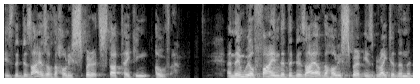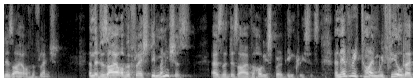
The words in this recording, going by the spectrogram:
is the desires of the Holy Spirit start taking over. And then we'll find that the desire of the Holy Spirit is greater than the desire of the flesh. And the desire of the flesh diminishes as the desire of the Holy Spirit increases. And every time we feel that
